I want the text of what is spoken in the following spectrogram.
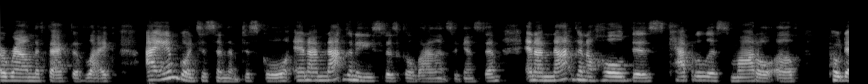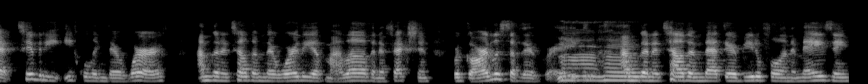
around the fact of like i am going to send them to school and i'm not going to use physical violence against them and i'm not going to hold this capitalist model of productivity equaling their worth i'm going to tell them they're worthy of my love and affection regardless of their grades mm-hmm. i'm going to tell them that they're beautiful and amazing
